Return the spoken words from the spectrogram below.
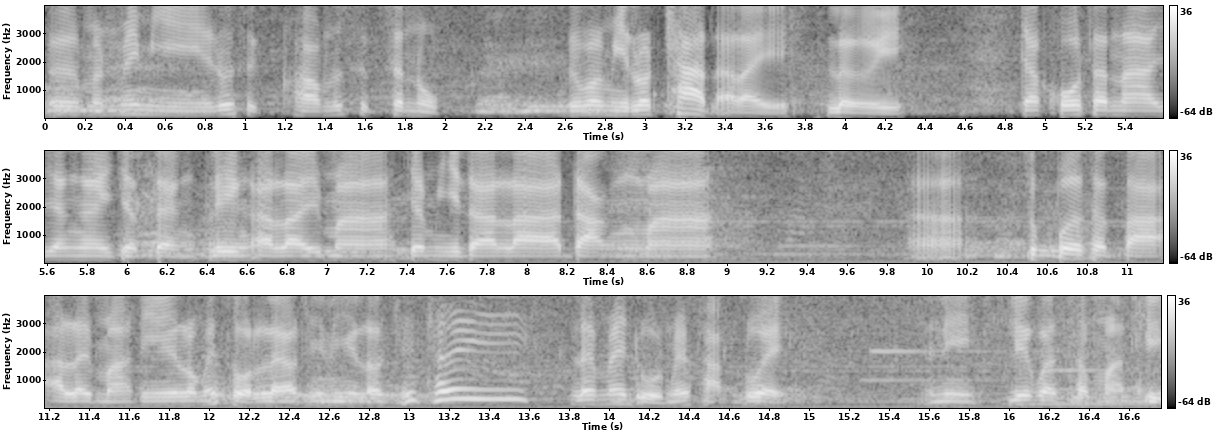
เออมันไม่มีรู้สึกความรู้สึกสนุก หรือว่ามีรสชาติอะไรเลย จะโฆษณายังไงจะแต่งเพลงอะไรมา จะมีดาราดังมาอ่าซุปเปอร์สตาร์อะไรมาทีนี้เราไม่สนแล้วทีนี้เราเฉยๆและไม่ดูดไม่ผักด้วยอันนี้เรียกว่าสมาธิ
